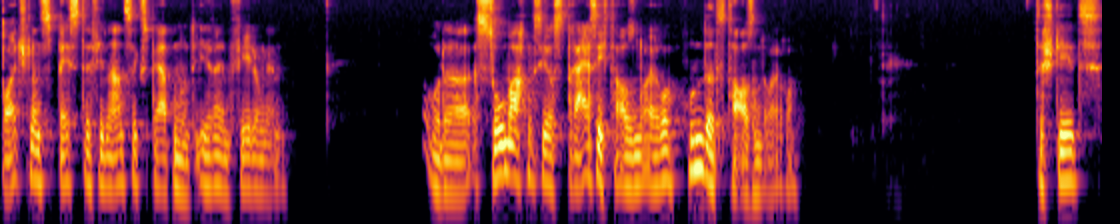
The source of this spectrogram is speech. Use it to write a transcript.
Deutschlands beste Finanzexperten und ihre Empfehlungen. Oder so machen sie aus 30.000 Euro 100.000 Euro. Da steht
